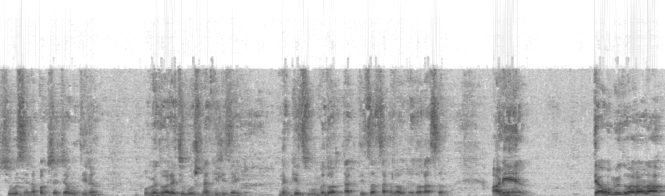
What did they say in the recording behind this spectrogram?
शिवसेना पक्षाच्या वतीनं उमेदवाराची घोषणा केली जाईल. नक्कीच उमेदवार ताकदीचा चांगला उमेदवार असेल. आणि त्या उमेदवाराला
